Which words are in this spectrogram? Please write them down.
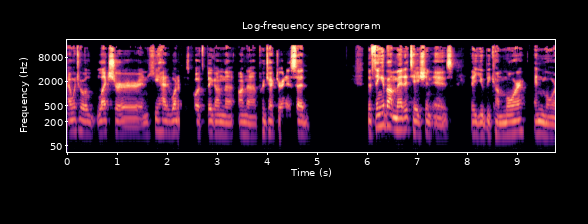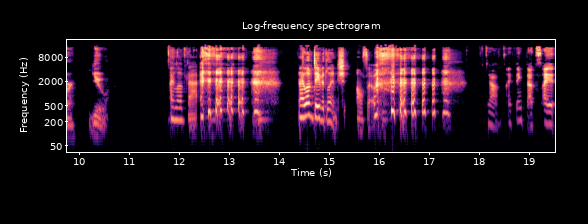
I went to a lecture and he had one of his quotes big on the on a projector, and it said, "The thing about meditation is that you become more and more you." I love that. and I love David Lynch also. yeah, I think that's I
